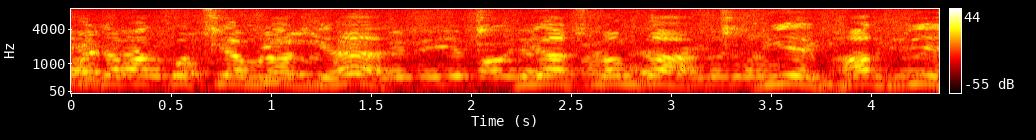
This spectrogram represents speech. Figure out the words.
ভাজাভাত করছি আমরা আজকে হ্যাঁ? দিয়ে, ভাত দিয়ে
